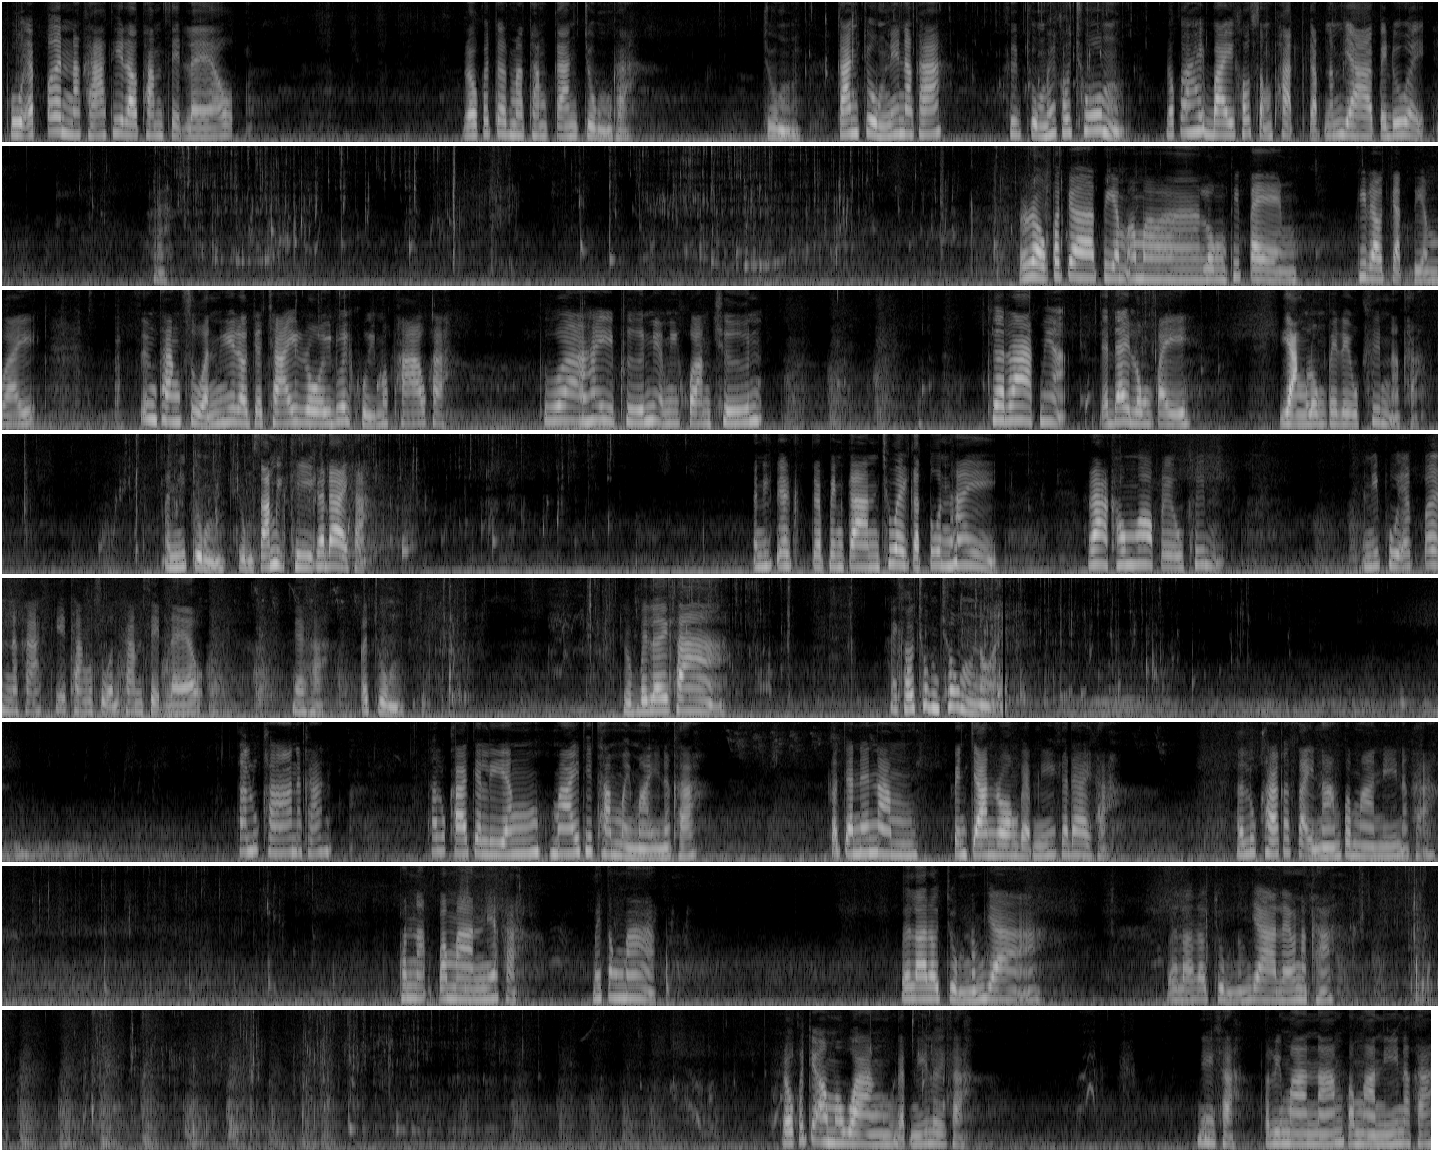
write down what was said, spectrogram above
ภูแอปเปิลนะคะ ที่เราทำเสร็จแล้ว เราก็จะมาทำการจุ่มค่ะ จุ่ม การจุ่มนี่นะคะ คือจุ่มให้เขาชุ่ม แล้วก็ให้ใบเขาสัมผัสกับน้ำยาไปด้วยค่ะแล้วเราก็จะเตรียมเอามาลงที่แปลง ที่เราจัดเตรียมไว้ ซึ่งทางสวนนี้เราจะใช้โรยด้วยขุยมะพร้าวค่ะ เพื่อให้พื้นเนี่ยมีความชื้น เพื่อรากเนี่ยจะได้ลงไปยังลงไปเร็วขึ้นนะคะ อันนี้จุ่มจุ่มซ้ำอีกทีก็ได้ค่ะ อันนี้จะจะเป็นการช่วยกระตุ้นให้รากเขางอกเร็วขึ้น อันนี้พูแอปเปิลนะคะ ที่ทางสวนทำเสร็จแล้ว เนี่ยค่ะ ก็จุ่ม จุ่มไปเลยค่ะ ให้เขาชุ่มๆหน่อยถ้าลูกค้านะคะ ถ้าลูกค้าจะเลี้ยงไม้ที่ทำใหม่ ๆนะคะ ก็จะแนะนำเป็นจานรองแบบนี้ก็ได้ค่ะ แล้วลูกค้าก็ใส่น้ำประมาณนี้นะคะพนะ ประมาณเนี้ยค่ะ ไม่ต้องมาก เวลาเราจุ่มน้ำยา เวลาเราจุ่มน้ำยาแล้วนะคะ เราก็จะเอามาวางแบบนี้เลยค่ะ นี่ค่ะ ปริมาณน้ำประมาณนี้นะคะ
